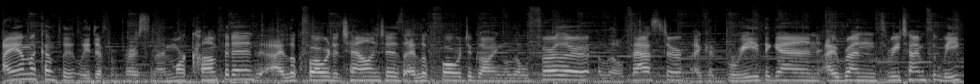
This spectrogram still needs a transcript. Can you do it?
I am a completely different person. I'm more confident. I look forward to challenges. I look forward to going a little further, a little faster. I could breathe again. I run three times a week,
